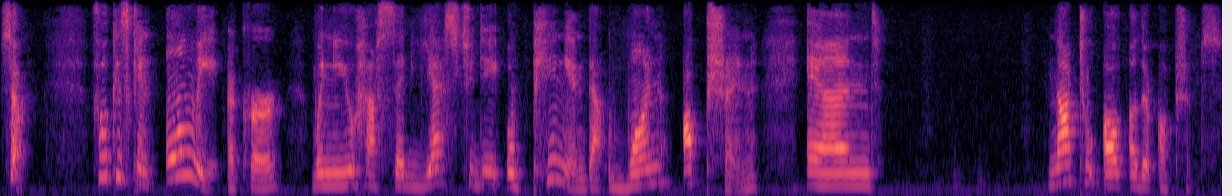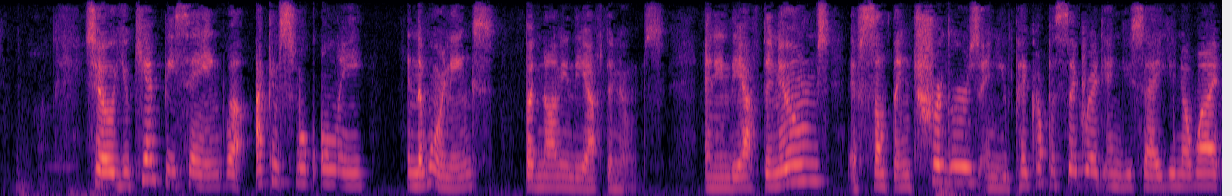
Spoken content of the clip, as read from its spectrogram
So, focus can only occur when you have said yes to the opinion, that one option, and not to all other options. So you can't be saying, well, I can smoke only in the mornings, but not in the afternoons. And in the afternoons, if something triggers and you pick up a cigarette and you say, you know what,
